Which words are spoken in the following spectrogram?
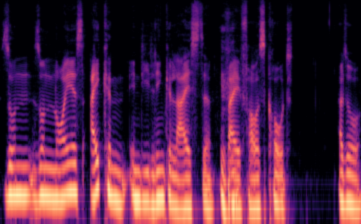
so, ein, so ein neues Icon in die linke Leiste Mhm. bei VS Code. Also,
